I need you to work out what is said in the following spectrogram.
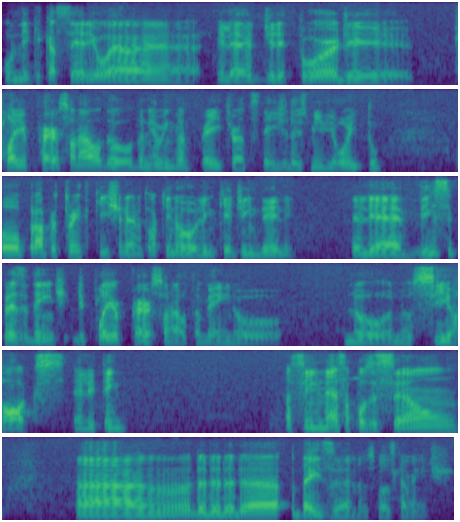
o Nick Caserio é ele é diretor de player personnel do, do New England Patriots desde 2008. O próprio Trent Kitchener, eu tô aqui no LinkedIn dele, ele é vice-presidente de player personnel também no, no, no Seahawks. Ele tem, assim, nessa posição, ah, da, da, 10 anos, basicamente.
